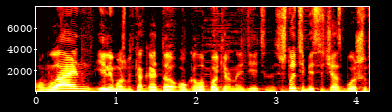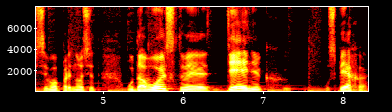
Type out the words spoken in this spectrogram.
онлайн или, может быть, какая-то околопокерная деятельность. Что тебе сейчас больше всего приносит удовольствие, денег, успеха?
